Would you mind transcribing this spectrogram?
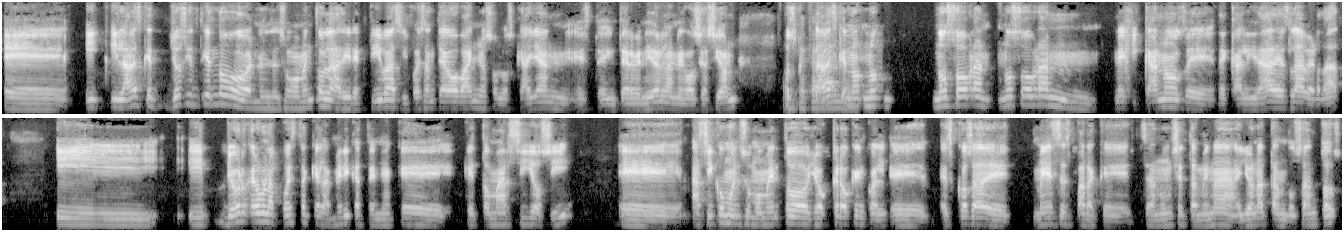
Eh, y, y la verdad es que yo sí entiendo en, el- en su momento la directiva, si fue Santiago Baños o los que hayan este, intervenido en la negociación, pues El la verdad es que no, no, no sobran, no sobran mexicanos de, de calidad, es la verdad. Y, y yo creo que era una apuesta que la América tenía que, que tomar sí o sí. Eh, así como en su momento yo creo que en cual- eh, es cosa de meses para que se anuncie también a Jonathan Dos Santos.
